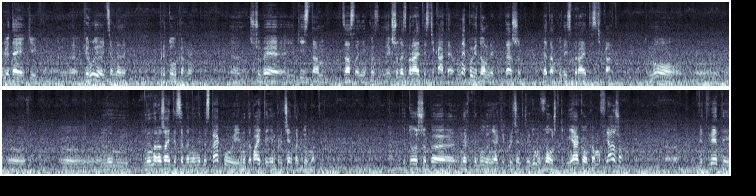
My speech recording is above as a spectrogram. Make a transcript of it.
у людей, які керують цими притулками, е, що ви якісь там заслані, якщо ви збираєтесь тікати, вони повідомлять про те, що ви там кудись збираєтесь тікати. Тому е, е, не, наражайте себе на небезпеку і не давайте їм причин так думати. Для того, щоб в них не було ніяких причин таких думок, знову ж таки, ніякого камуфляжу, відкритий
